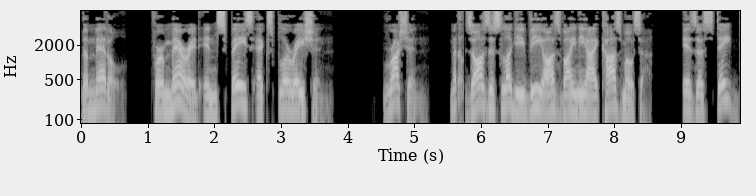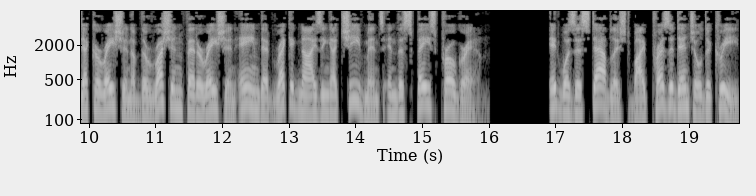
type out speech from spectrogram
The Medal for Merit in Space Exploration, Russian Kosmosa, is a state decoration of the Russian Federation aimed at recognizing achievements in the space program. It was established by Presidential Decree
